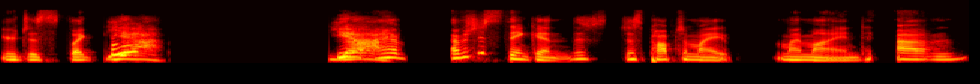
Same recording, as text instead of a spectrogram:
You're just like, boop. Yeah. You know, I have I was just thinking, this just popped in my my mind. Um,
